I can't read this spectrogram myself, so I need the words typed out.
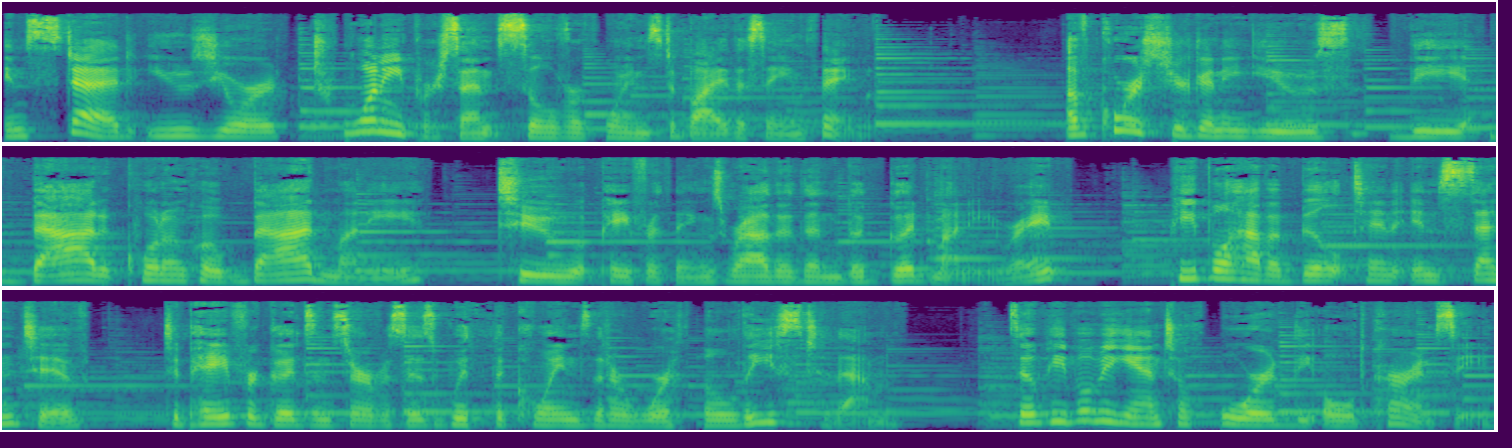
instead use your 20% silver coins to buy the same thing? Of course, you're going to use the bad, quote unquote, bad money to pay for things rather than the good money, right? People have a built in incentive to pay for goods and services with the coins that are worth the least to them. So people began to hoard the old currency.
